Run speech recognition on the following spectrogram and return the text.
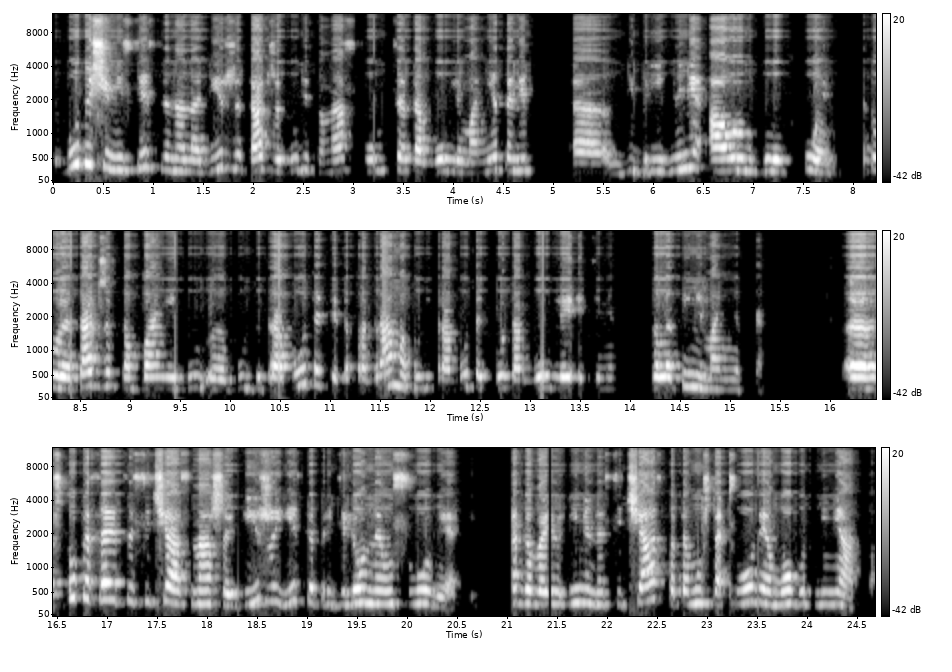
В будущем, естественно, на бирже также будет у нас функция торговли монетами э, гибридными Aurum Gold Coin которая также в компании э, будет работать, эта программа будет работать по торговле этими золотыми монетками. Э, что касается сейчас нашей биржи, есть определенные условия. Я говорю именно сейчас, потому что условия могут меняться.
